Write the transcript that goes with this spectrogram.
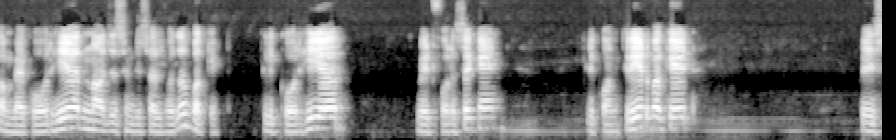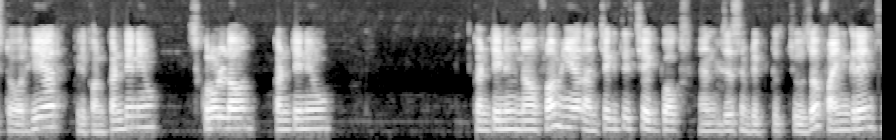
Come back over here. Now just simply search for the bucket. Click over here wait for a second. Click on create bucket. Paste over here. Click on continue. Scroll down. Continue. Continue. Now from here uncheck this checkbox and just simply choose a fine grains.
